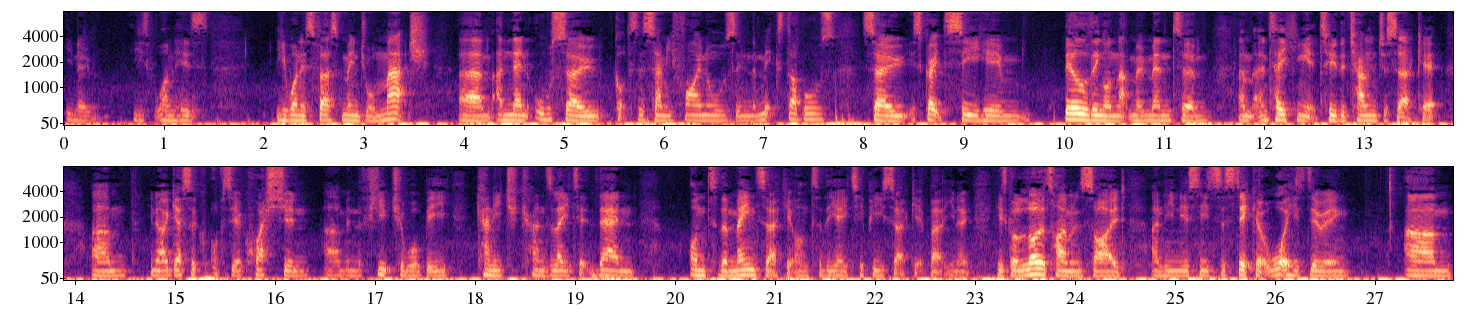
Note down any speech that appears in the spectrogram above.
you know, he's won his. He won his first main draw match. Um, and then also got to the semi-finals in the mixed doubles. So it's great to see him building on that momentum um, and taking it to the challenger circuit. Um, you know, I guess obviously a question um, in the future will be: Can he translate it then onto the main circuit, onto the ATP circuit? But you know, he's got a lot of time on his side, and he just needs to stick at what he's doing. Um,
